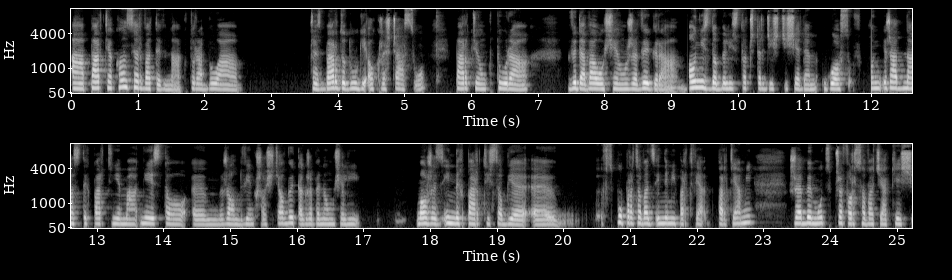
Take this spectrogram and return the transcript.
a partia konserwatywna, która była przez bardzo długi okres czasu partią, która wydawało się, że wygra, oni zdobyli 147 głosów. Żadna z tych partii nie ma, nie jest to rząd większościowy, także będą musieli może z innych partii sobie e, współpracować z innymi partia, partiami, żeby móc przeforsować jakieś,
